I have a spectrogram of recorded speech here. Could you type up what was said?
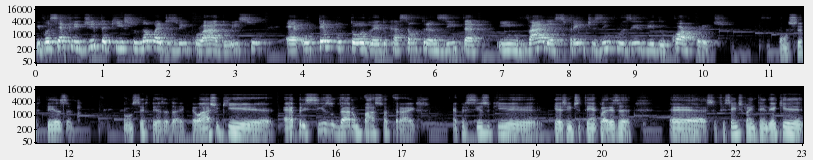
E você acredita que isso não é desvinculado, isso é o tempo todo a educação transita em várias frentes, inclusive do corporate? Com certeza. Com certeza, Dai. Eu acho que é preciso dar um passo atrás. É preciso que, que a gente tenha clareza é, suficiente para entender que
